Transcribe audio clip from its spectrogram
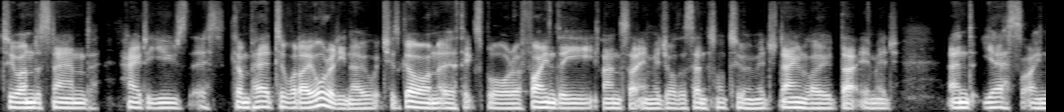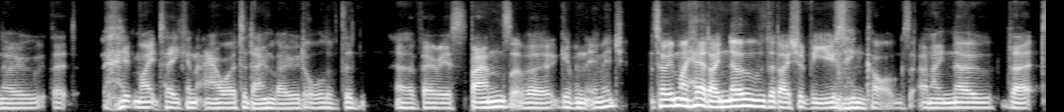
to understand how to use this compared to what I already know, which is go on Earth Explorer, find the Landsat image or the Sentinel 2 image, download that image. And yes, I know that it might take an hour to download all of the uh, various bands of a given image. So in my head, I know that I should be using COGS and I know that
